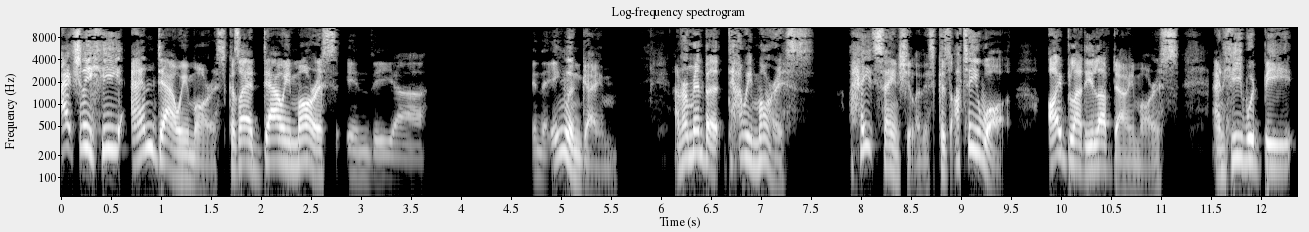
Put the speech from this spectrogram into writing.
actually, he and Dewi Morris, because I had Dewi Morris in the uh, in the England game, and I remember Dewi Morris. I hate saying shit like this because I'll tell you what, I bloody love Dewi Morris, and he would be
